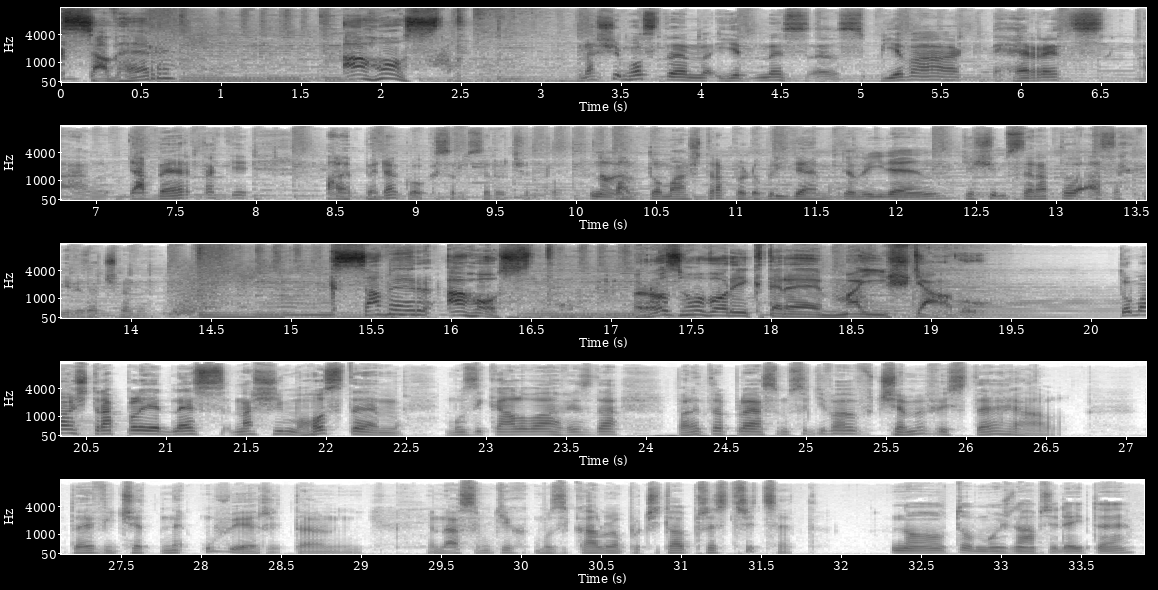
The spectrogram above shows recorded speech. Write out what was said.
Xaver a host. Naším hostem je dnes eh, zpěvák, herec a daber taky, ale pedagog jsem se dočetl. No. Pan Tomáš Trapl, dobrý den. Dobrý den. Těším se na to a za chvíli začneme. Xaver a host. Rozhovory, které mají šťávu. Tomáš Trapl je dnes naším hostem, muzikálová hvězda. Pane Traple, já jsem se díval, v čem vy jste hrál. To je výčet neuvěřitelný. Já jsem těch muzikálů napočítal přes 30. No, to možná přidejte.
